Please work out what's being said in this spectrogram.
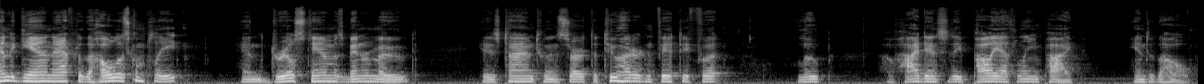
And again, after the hole is complete and the drill stem has been removed, it is time to insert the 250 foot loop of high density polyethylene pipe into the hole.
